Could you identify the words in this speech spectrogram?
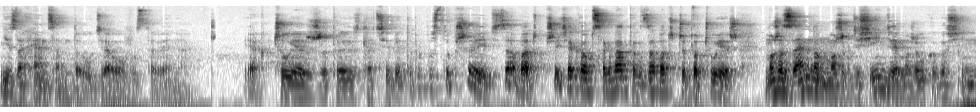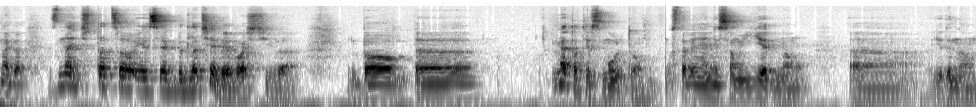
Nie zachęcam do udziału w ustawieniach. Jak czujesz, że to jest dla ciebie, to po prostu przyjdź, zobacz, przyjdź jako obserwator, zobacz, czy to czujesz. Może ze mną, może gdzieś indziej, może u kogoś innego. Znajdź to, co jest jakby dla ciebie właściwe, bo e, metod jest multum. Ustawienia nie są jedną, e, jedyną,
